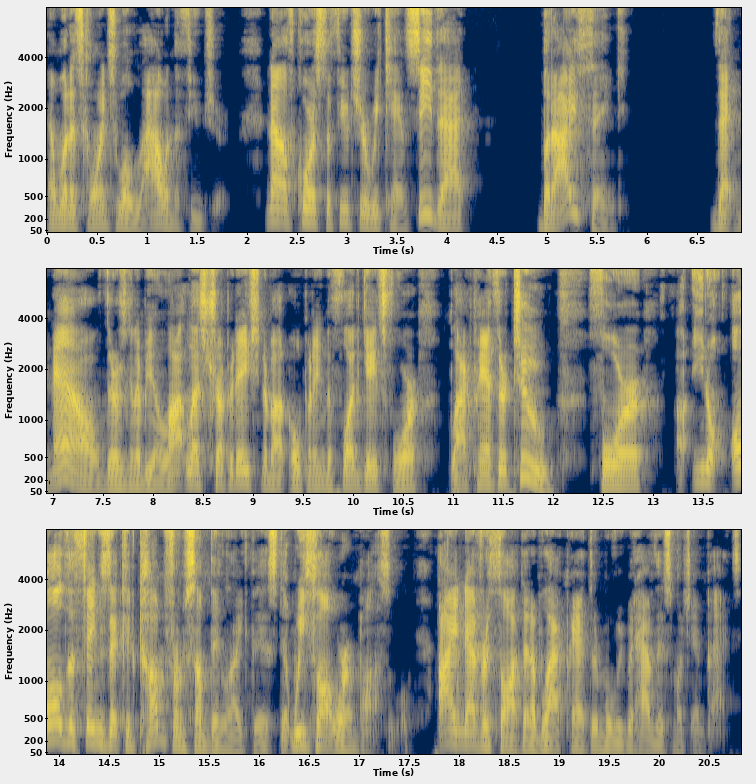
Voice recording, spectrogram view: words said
and what it's going to allow in the future. Now, of course, the future, we can't see that, but I think that now there's going to be a lot less trepidation about opening the floodgates for Black Panther 2, for, uh, you know, all the things that could come from something like this that we thought were impossible. I never thought that a Black Panther movie would have this much impact.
